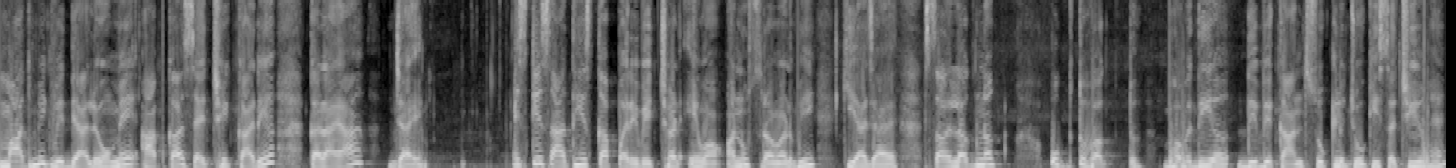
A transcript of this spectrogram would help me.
माध्यमिक विद्यालयों में आपका शैक्षिक कार्य कराया जाए। इसके साथ ही इसका पर्यवेक्षण एवं अनुश्रवण भी किया जाए। संलग्न उक्त वक्त भवदीय दिव्यकांत शुक्ल जो कि सचिव हैं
